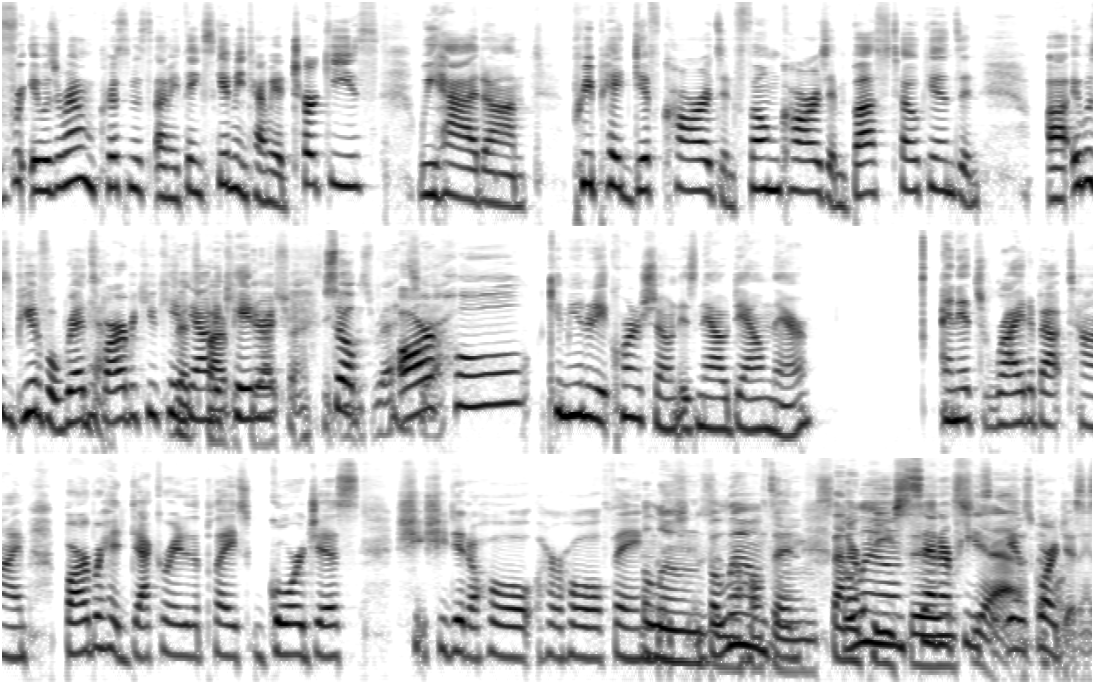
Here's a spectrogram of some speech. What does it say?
Free, it was around Christmas, I mean Thanksgiving time. We had turkeys. We had um prepaid gift cards and phone cards and bus tokens and uh, it was beautiful. Red's Yeah. Barbecue came Red's down Barbecue, to cater it. to So Red's, our yeah. whole community at Cornerstone is now down there. And it's right about time. Barbara had decorated the place, gorgeous. She she did a whole her whole thing, Balloons and the whole balloons balloons, centerpieces, centerpieces. yeah, it was gorgeous.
